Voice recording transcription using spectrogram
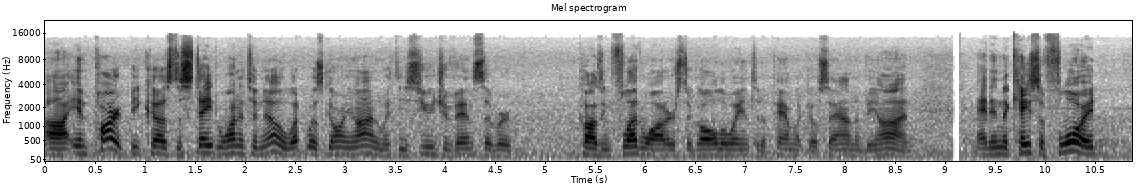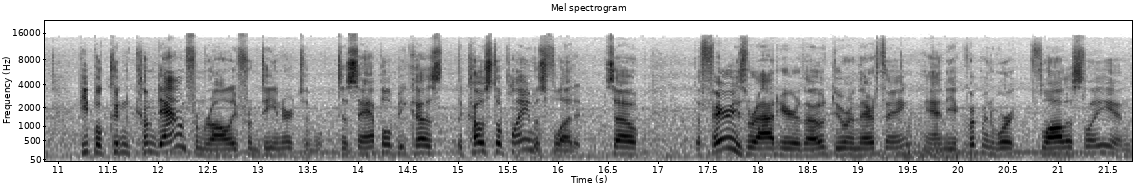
uh, in part because the state wanted to know what was going on with these huge events that were causing floodwaters to go all the way into the Pamlico Sound and beyond. And in the case of Floyd, people couldn't come down from Raleigh from Diener to, to sample because the coastal plain was flooded. So the ferries were out here though doing their thing and the equipment worked flawlessly and,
